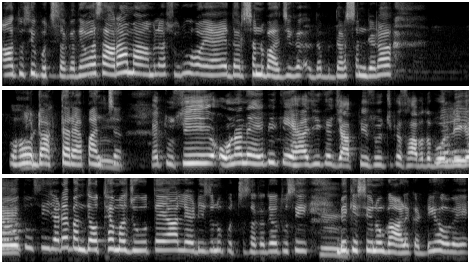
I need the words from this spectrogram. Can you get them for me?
ਆ ਤੁਸੀਂ ਪੁੱਛ ਸਕਦੇ ਹੋ। ਇਹ ਸਾਰਾ ਮਾਮਲਾ ਸ਼ੁਰੂ ਹੋਇਆ ਹੈ ਦਰਸ਼ਨ ਬਾਜੀ ਦਰਸ਼ਨ ਜਿਹੜਾ ਉਹ ਡਾਕਟਰ ਹੈ ਪੰਚ। ਤੇ ਤੁਸੀਂ ਉਹਨਾਂ ਨੇ ਇਹ ਵੀ ਕਿਹਾ ਜੀ ਕਿ ਜਾਤੀ ਸੂਚਕ ਸ਼ਬਦ ਬੋਲੀ ਗਏ। ਤੁਸੀਂ ਜਿਹੜੇ ਬੰਦੇ ਉੱਥੇ ਮੌਜੂਦ ਤੇ ਆ ਲੇਡੀਜ਼ ਨੂੰ ਪੁੱਛ ਸਕਦੇ ਹੋ ਤੁਸੀਂ ਵੀ ਕਿਸੇ ਨੂੰ ਗਾਲ ਕੱਢੀ ਹੋਵੇ।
